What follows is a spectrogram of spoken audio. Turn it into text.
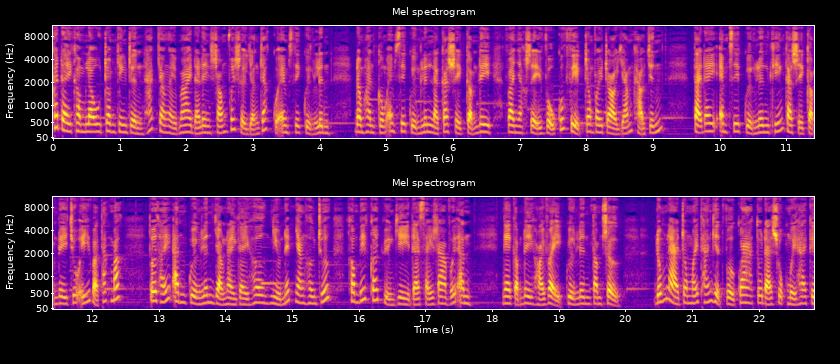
Cách đây không lâu, trong chương trình Hát cho ngày mai đã lên sóng với sự dẫn dắt của MC Quyền Linh. Đồng hành cùng MC Quyền Linh là ca sĩ Cẩm Ly và nhạc sĩ Vũ Quốc Việt trong vai trò giám khảo chính. Tại đây, MC Quyền Linh khiến ca sĩ Cẩm Ly chú ý và thắc mắc. Tôi thấy anh Quyền Linh dạo này gầy hơn, nhiều nếp nhăn hơn trước, không biết có chuyện gì đã xảy ra với anh. Nghe Cẩm Ly hỏi vậy, Quyền Linh tâm sự. Đúng là trong mấy tháng dịch vừa qua tôi đã sụt 12 kg.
